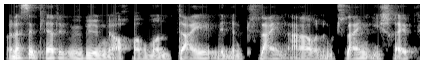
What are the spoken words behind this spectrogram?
Und das erklärt im Übrigen auch, warum man DAI mit einem kleinen a und einem kleinen i schreibt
